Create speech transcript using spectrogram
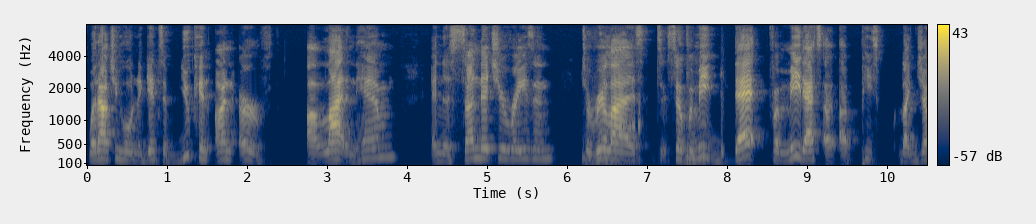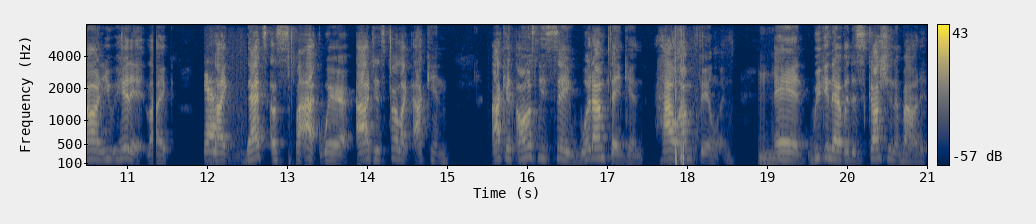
without you holding against him. You can unearth a lot in him and the son that you're raising to Mhm. realize. So for me, that for me, that's a, a peace. Like John, you hit it. Like Yeah. like that's a spot where I just feel like I can I can honestly say what I'm thinking, how I'm feeling, Mhm, and we can have a discussion about it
